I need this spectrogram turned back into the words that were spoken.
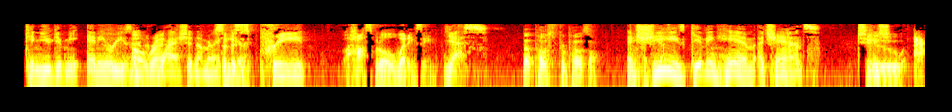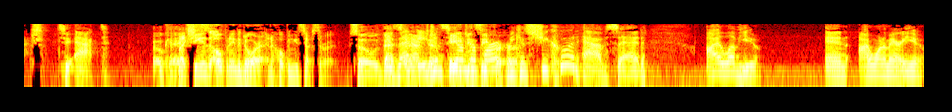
can you give me any reason Oh, right. why I should not marry So Peter?" this is pre hospital wedding scene. yes, but post proposal. and she's giving him a chance To act to act. Okay. like she's opening the door and hoping he steps through it. so that's is that an act agency, of agency on her for part? her. Because she could have said, "I love you." And I want to marry you,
